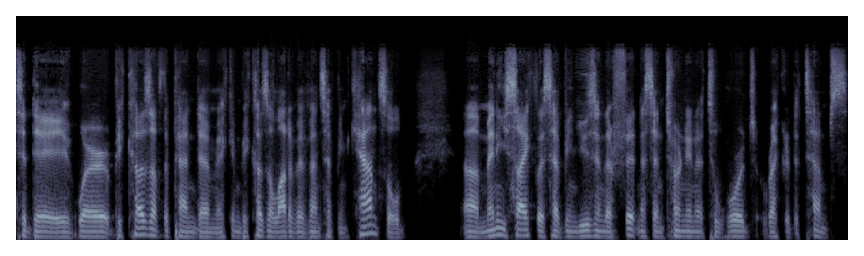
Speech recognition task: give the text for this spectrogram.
today where, because of the pandemic and because a lot of events have been canceled, uh, many cyclists have been using their fitness and turning it towards record attempts.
